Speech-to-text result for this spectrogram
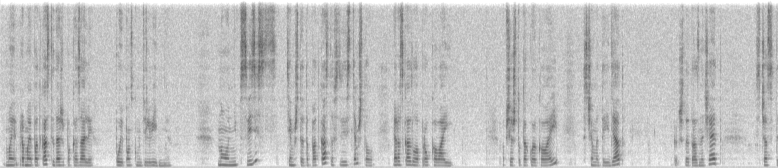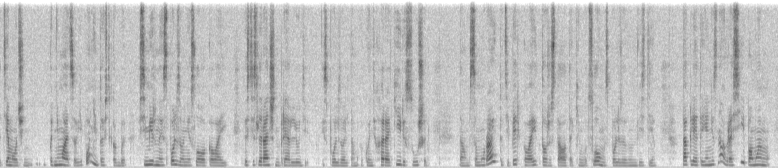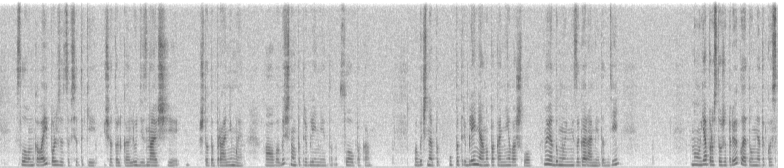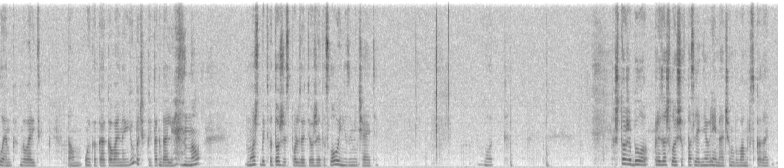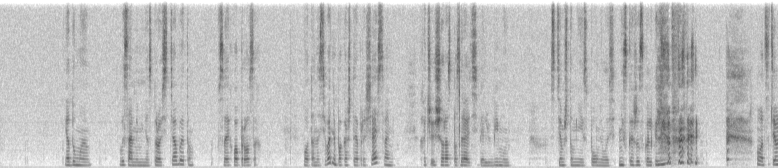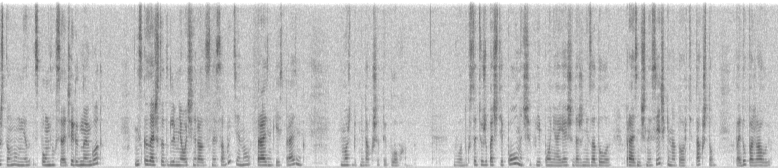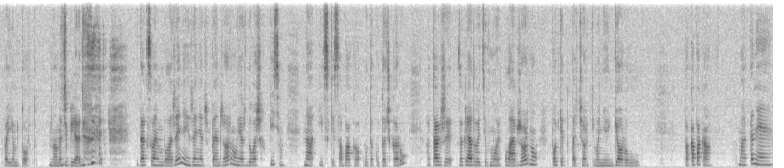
мои, про мои подкасты даже показали по японскому телевидению. Но не в связи с тем, что это подкаст, а в связи с тем, что я рассказывала про каваи. Вообще, что такое каваи, с чем это едят, что это означает. Сейчас эта тема очень поднимается в Японии, то есть как бы всемирное использование слова каваи. То есть если раньше, например, люди использовали там какой-нибудь харакири, суши, там самурай, то теперь каваи тоже стало таким вот словом, используемым везде. Так ли это, я не знаю. В России, по-моему, словом каваи пользуются все-таки еще только люди, знающие что-то про аниме. А в обычном употреблении это слово пока в обычное употребление оно пока не вошло. Ну, я думаю, не за горами этот день. Ну, я просто уже привыкла, это у меня такой сленг говорить там, ой, какая кавайная юбочка и так далее. Но, может быть, вы тоже используете уже это слово и не замечаете. Вот. Что же было, произошло еще в последнее время, о чем бы вам рассказать? Я думаю, вы сами меня спросите об этом в своих вопросах. Вот, а на сегодня пока что я прощаюсь с вами. Хочу еще раз поздравить себя, любимую, с тем, что мне исполнилось, не скажу сколько лет. Вот, с тем, что, ну, мне исполнился очередной год. Не сказать, что это для меня очень радостное событие, но праздник есть праздник. Может быть, не так уж это и плохо. Вот. Ну, кстати, уже почти полночь в Японии, а я еще даже не задула праздничные свечки на торте, так что пойду, пожалуй, поем торт на ночь глядя. Итак, с вами была Женя и Женя Japan Journal. Я жду ваших писем на itsukisobaka.utaku.ru, а также заглядывайте в мой лайв-журнал Pocket подчеркивание Girl. Пока-пока. Матане.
